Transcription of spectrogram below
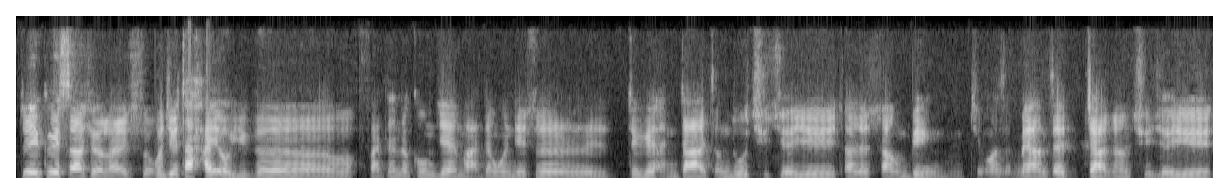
对于 Chris Archer 来说，我觉得他还有一个反弹的空间嘛，但问题是这个很大程度取决于他的伤病情况怎么样，再加上取决于。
